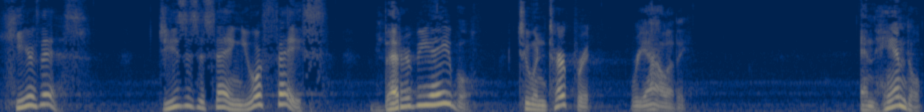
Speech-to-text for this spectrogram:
hear this. Jesus is saying your faith better be able to interpret reality and handle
